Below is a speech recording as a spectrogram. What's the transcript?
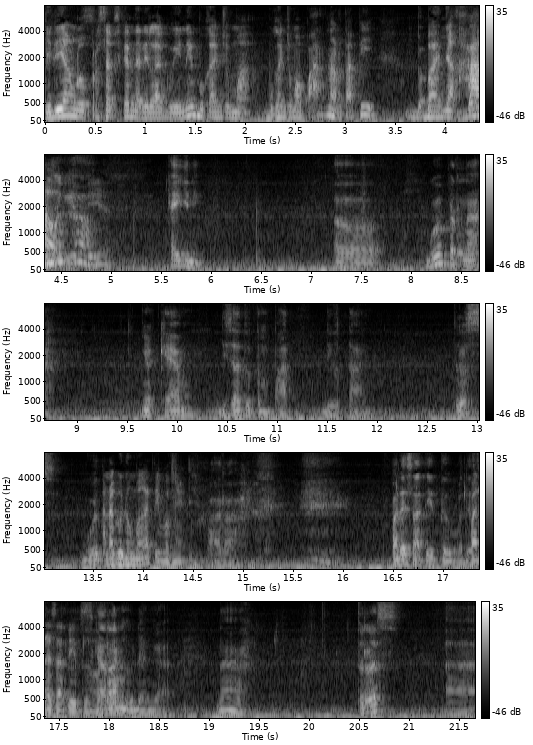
Jadi yang lo persepsikan dari lagu ini bukan cuma bukan cuma partner tapi banyak hal banyak gitu hal. ya. Kayak gini gue pernah ngecamp di satu tempat di hutan. Terus gue anak gunung banget ya bang ya? Ih, parah pada saat itu pada, Pada saat itu, sekarang oke. udah nggak. Nah terus uh,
